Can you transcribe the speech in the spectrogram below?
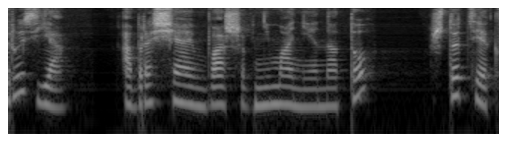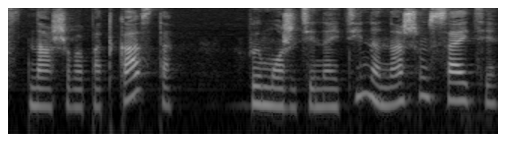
Друзья, обращаем ваше внимание на то, что текст нашего подкаста вы можете найти на нашем сайте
